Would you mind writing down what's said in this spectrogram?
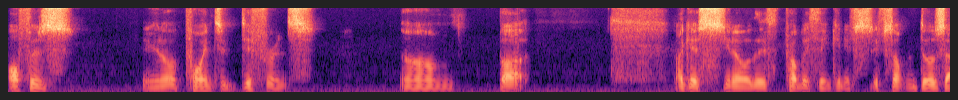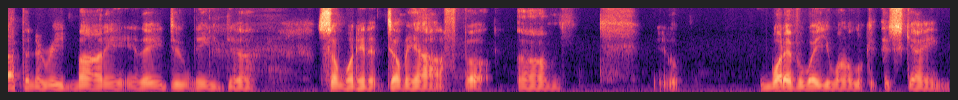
offers, you know, a point of difference. Um, but I guess, you know, they're probably thinking if if something does happen to Reed Mahoney, they do need uh, someone in at dummy half. But um, you know, whatever way you want to look at this game,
